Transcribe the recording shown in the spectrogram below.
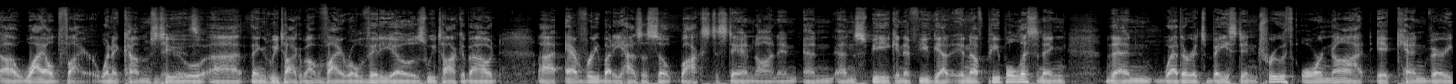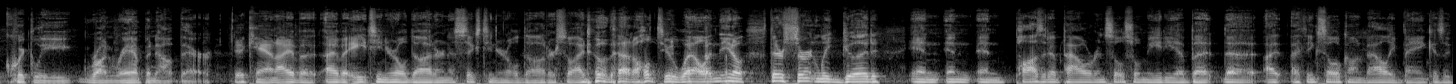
uh, wildfire when it comes it to uh, things. We talk about viral videos. We talk about uh, everybody has a soapbox to stand on and, and and speak. And if you get enough people listening then whether it's based in truth or not it can very quickly run rampant out there it can i have a i have an 18 year old daughter and a 16 year old daughter, so I know that all too well. And you know, there's certainly good and and and positive power in social media, but the, I, I think Silicon Valley Bank is a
